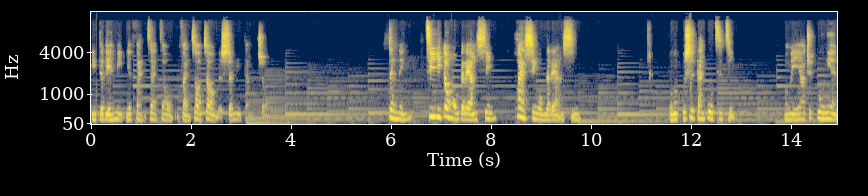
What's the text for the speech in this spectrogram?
你的怜悯也反在在我们反照在我们的生命当中。圣灵激动我们的良心，唤醒我们的良心。我们不是单顾自己，我们也要去顾念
